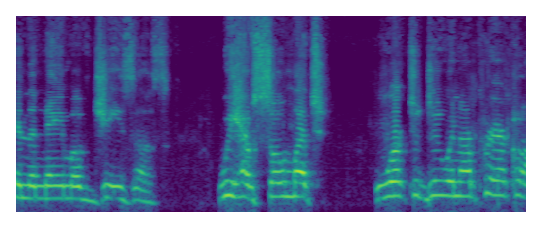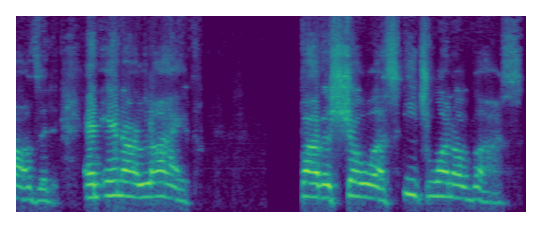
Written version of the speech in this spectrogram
in the name of Jesus. We have so much work to do in our prayer closet and in our life. Father, show us, each one of us,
